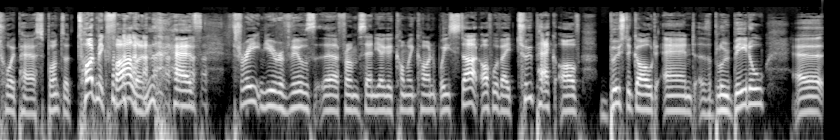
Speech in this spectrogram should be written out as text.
Toy Power sponsor, Todd McFarlane, has three new reveals uh, from San Diego Comic Con. We start off with a two pack of Booster Gold and the Blue Beetle. Uh,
